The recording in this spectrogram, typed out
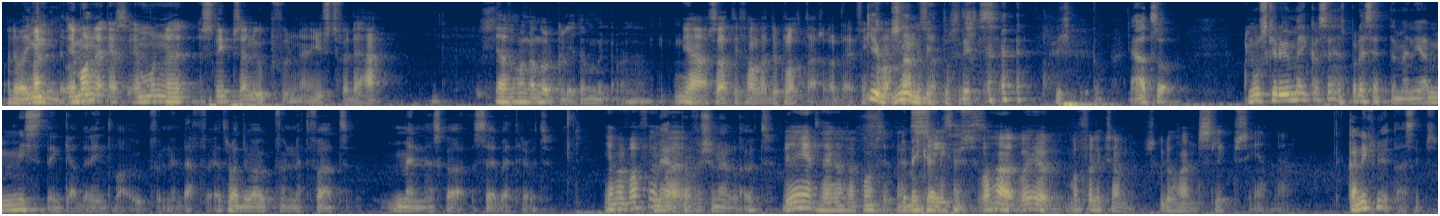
Och det var inte min, Men är månne, kompis. är månne slipsen uppfunnen just för det här? Ja, så man kan torka lite med munnen. Ja, så att ifall att du klottar så att det finns Gud en vad min att- vittu. Ja, alltså. Nu ska det ju make sense på det sättet men jag misstänker att den inte var uppfunnen därför. Jag tror att det var uppfunnet för att männen ska se bättre ut. Ja men varför? Mer professionella ut. Det är egentligen ganska konstigt. Det En slips. Vad, har- vad gör, varför liksom skulle du ha en slips egentligen? Kan ni knyta en slips?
